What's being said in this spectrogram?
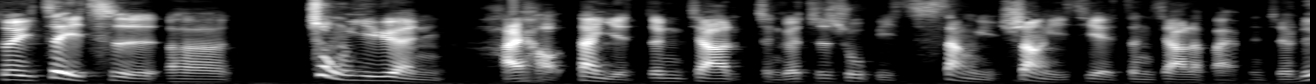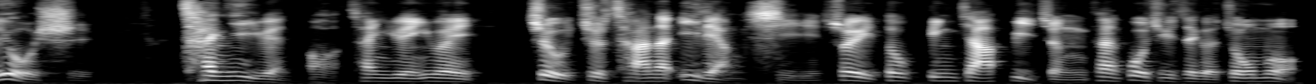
所以这一次，呃，众议院还好，但也增加整个支出比上一上一届增加了百分之六十。参议院哦，参议院因为就就差那一两席，所以都兵家必争。你看过去这个周末，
